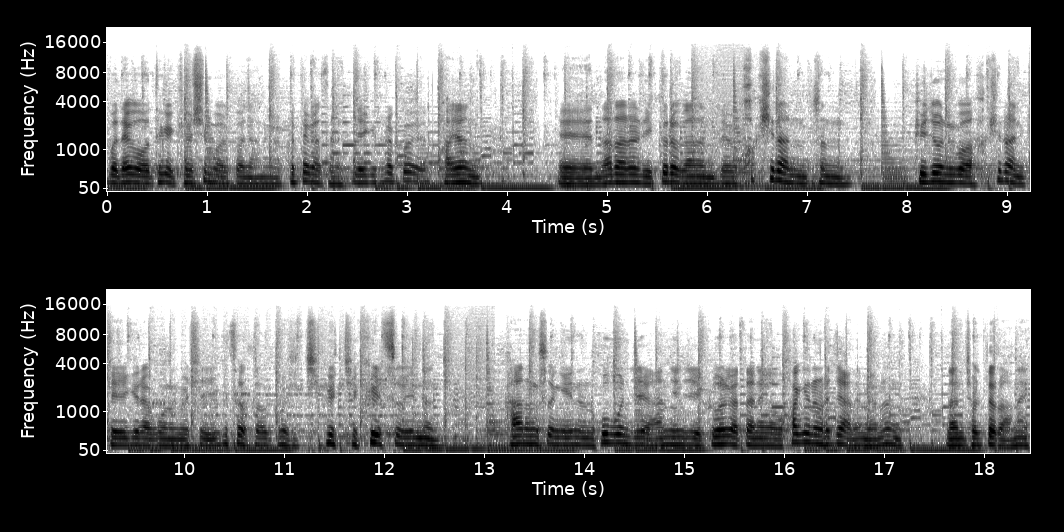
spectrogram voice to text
뭐 내가 어떻게 결심할 거냐는 걸 그때 가서 얘기를 할 거예요. 과연 예, 나라를 이끌어가는데 확실한 무슨 비전과 확실한 계획이라고 하는 것이 있어서 그것이 지킬, 수 있는 가능성이 있는 후보인지 아닌지 그걸 갖다 내가 확인을 하지 않으면은 난 절대로 안 해.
